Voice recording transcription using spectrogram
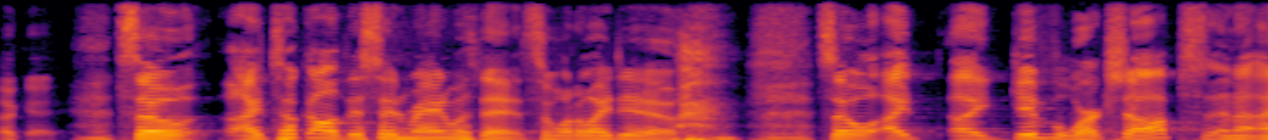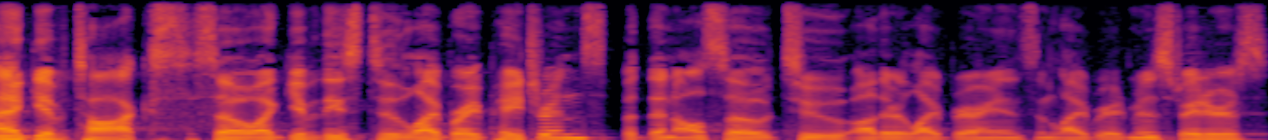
okay. So I took all this and ran with it. So what do I do? so I, I give workshops and I give talks. So I give these to library patrons, but then also to other librarians and library administrators.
